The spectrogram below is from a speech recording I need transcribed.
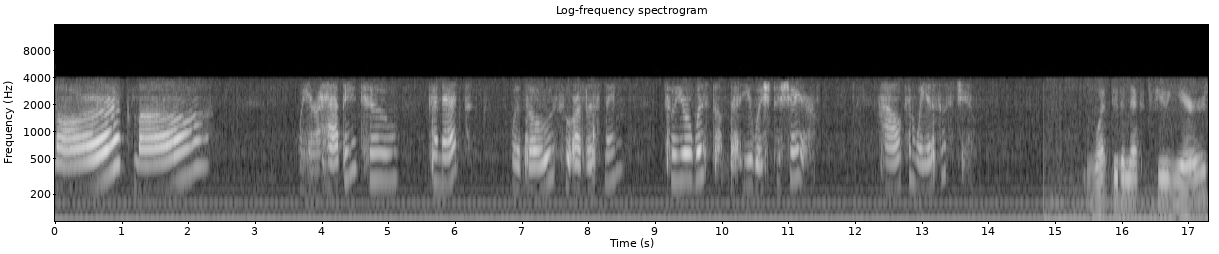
Laarkmaa. We are happy to connect with those who are listening to your wisdom that you wish to share. How can we assist you? What do the next few years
